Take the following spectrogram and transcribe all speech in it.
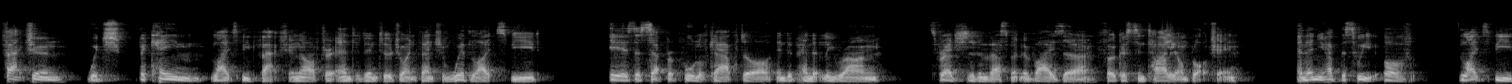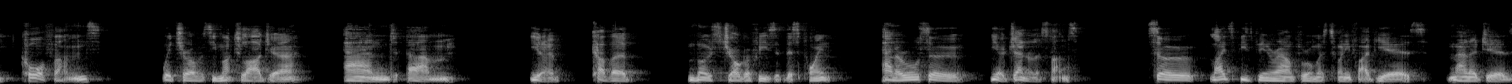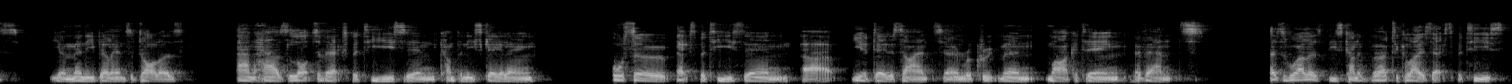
Faction, which became Lightspeed Faction after it entered into a joint venture with Lightspeed, is a separate pool of capital, independently run. It's registered investment advisor focused entirely on blockchain. And then you have the suite of Lightspeed core funds, which are obviously much larger and um, you know cover most geographies at this point, and are also you know generalist funds. So Lightspeed's been around for almost 25 years, manages you know many billions of dollars, and has lots of expertise in company scaling, also expertise in uh, you know, data science and recruitment, marketing, events, as well as these kind of verticalized expertise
